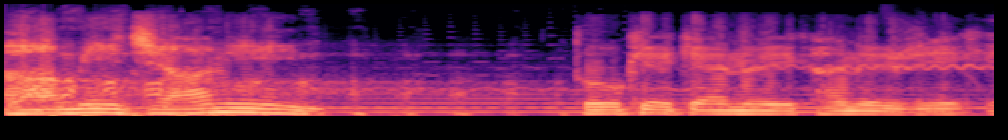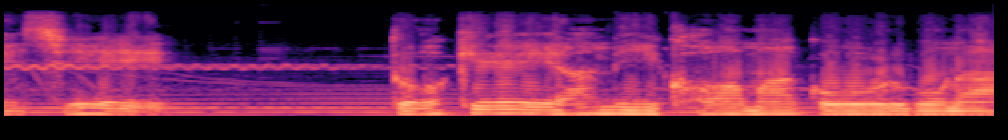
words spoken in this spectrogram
আমি জানি তোকে কেন এখানে রেখেছে? তোকে আমি ক্ষমা করব না।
